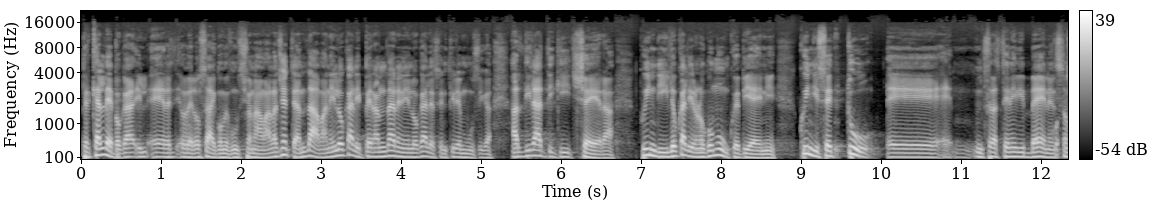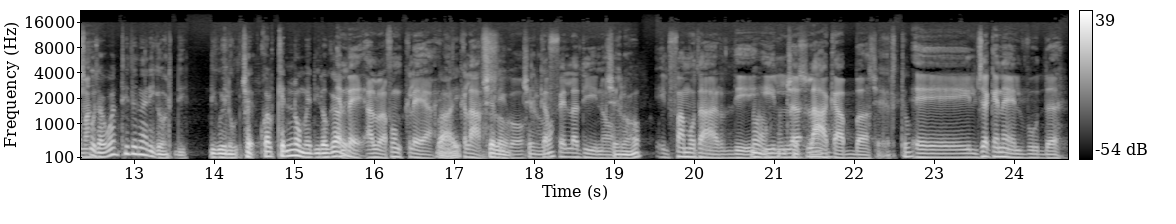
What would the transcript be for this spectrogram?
Perché all'epoca, era, vabbè, lo sai come funzionava, la gente andava nei locali per andare nei locali a sentire musica, al di là di chi c'era, quindi i locali erano comunque pieni, quindi se tu eh, intrattenevi bene, insomma... Scusa, quanti te ne ricordi? Di quello, cioè, qualche nome di locale? Eh beh, allora Fonclea, Vai, il classico, ce l'ho, ce l'ho, il Caffè Latino, il Famo Tardi, no, il, l'Acab, certo. eh, il Jack and Elwood,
